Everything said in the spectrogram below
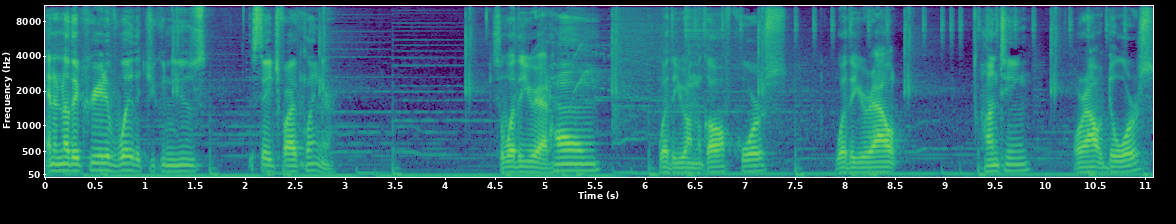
And another creative way that you can use the Stage 5 clinger. So whether you're at home, whether you're on the golf course, whether you're out hunting or outdoors,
